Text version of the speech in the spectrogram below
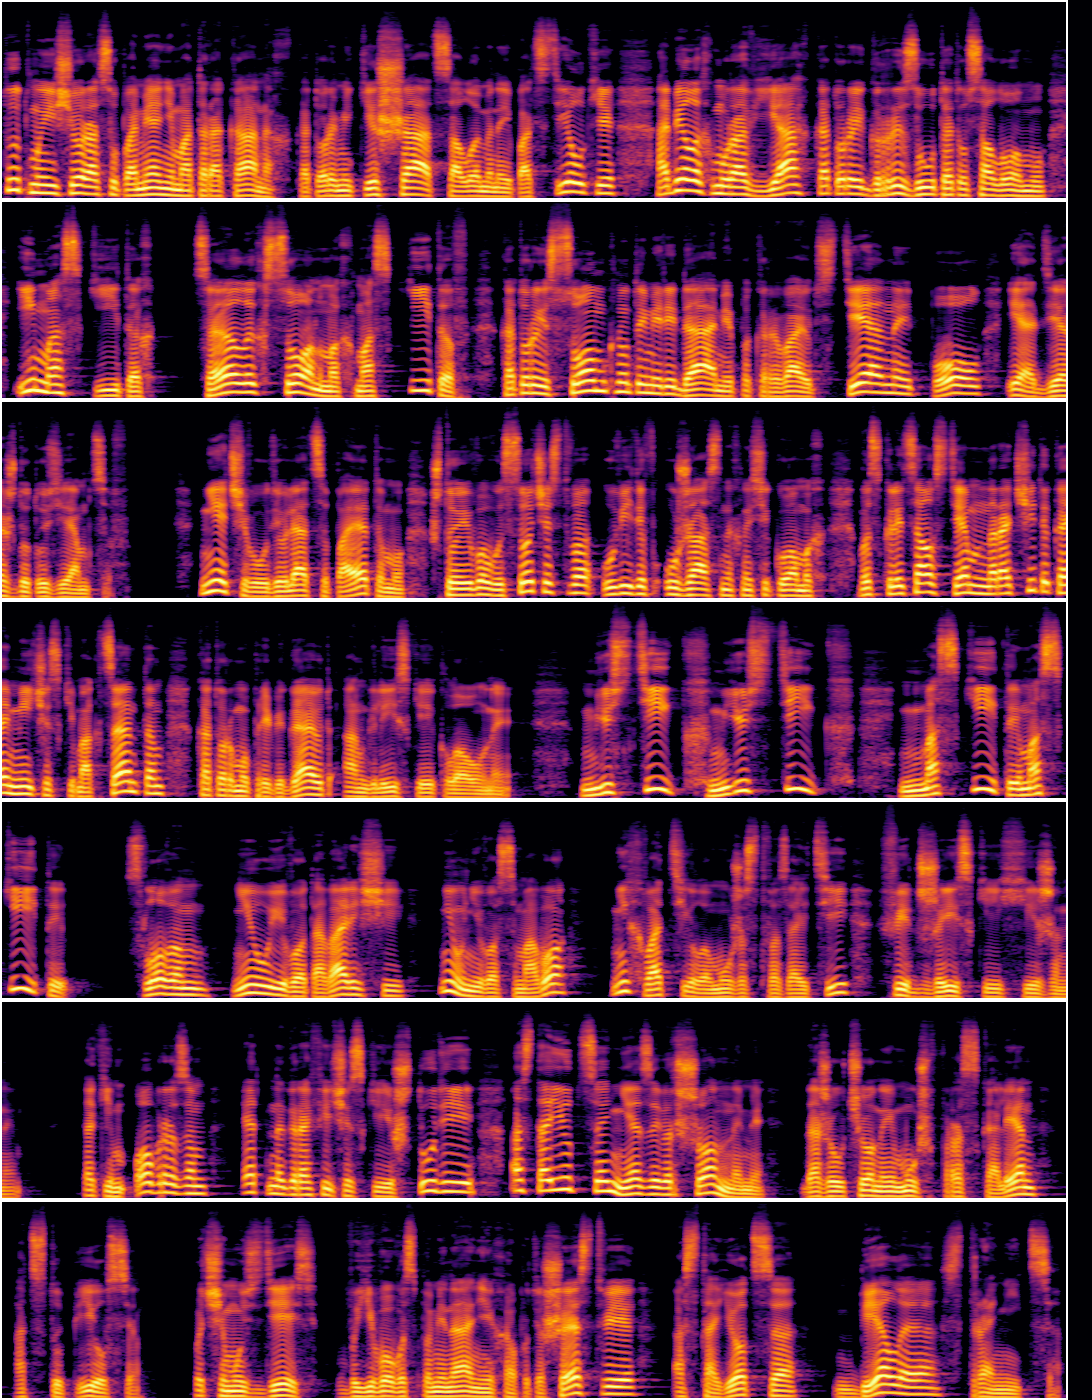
Тут мы еще раз упомянем о тараканах, которыми кишат соломенные подстилки, о белых муравьях, которые грызут эту солому, и москитах, целых сонмах москитов, которые сомкнутыми рядами покрывают стены, пол и одежду туземцев. Нечего удивляться поэтому, что его высочество, увидев ужасных насекомых, восклицал с тем нарочито комическим акцентом, к которому прибегают английские клоуны. «Мюстик! Мюстик! Москиты! Москиты!» Словом, ни у его товарищей, ни у него самого не хватило мужества зайти в фиджийские хижины. Таким образом, этнографические студии остаются незавершенными – даже ученый муж Фраскален отступился. Почему здесь, в его воспоминаниях о путешествии, остается белая страница?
